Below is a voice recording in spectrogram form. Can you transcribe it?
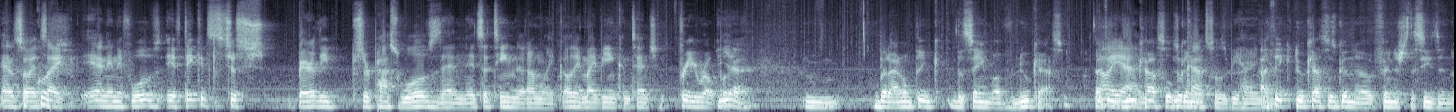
And so Of it's course. like, and then if Wolves, if they could just barely surpass Wolves, then it's a team that I'm like, oh, they might be in contention for Europa. Yeah. Mm, but I don't think the same of Newcastle. I Oh, think yeah, Newcastle's, Newcastle's gonna, behind, I yeah. think Newcastle's going to finish the season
